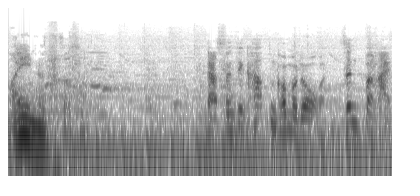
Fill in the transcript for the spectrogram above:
Meine Fresse. Das sind die Karten, Kommodore. Sind bereit.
